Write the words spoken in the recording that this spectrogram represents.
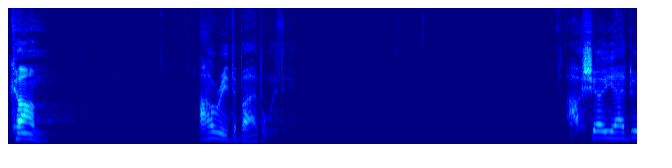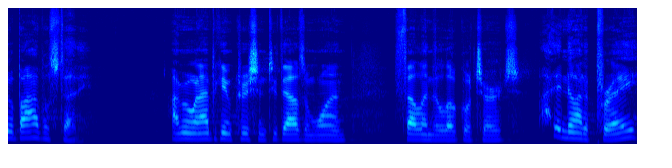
Come, I'll read the Bible with you. I'll show you how to do a Bible study. I remember when I became a Christian in 2001, fell into local church. I didn't know how to pray.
